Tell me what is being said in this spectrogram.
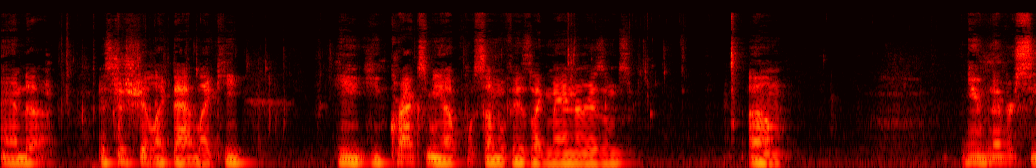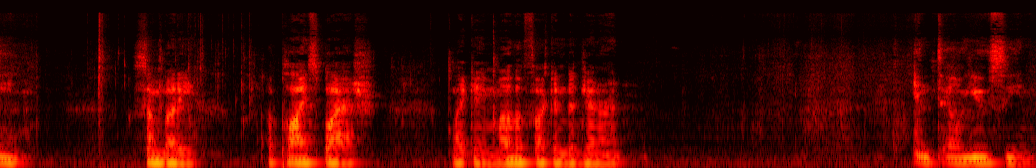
and uh, it's just shit like that. Like he he he cracks me up with some of his like mannerisms. Um, you've never seen somebody apply splash like a motherfucking degenerate until you've seen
